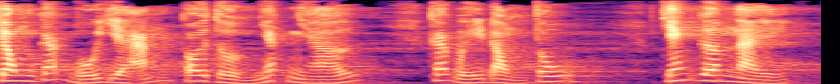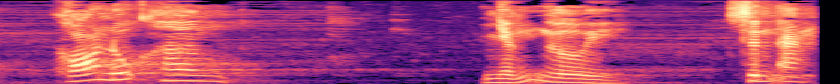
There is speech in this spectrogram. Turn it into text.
Trong các buổi giảng, tôi thường nhắc nhở các vị đồng tu, chén cơm này khó nuốt hơn những người xin ăn.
